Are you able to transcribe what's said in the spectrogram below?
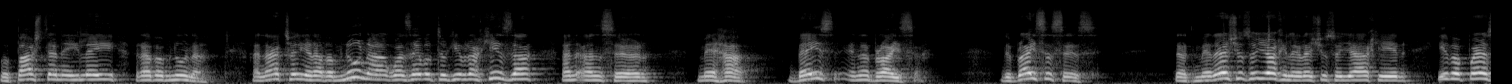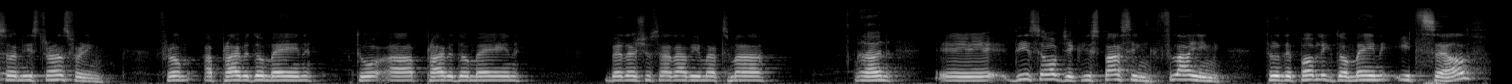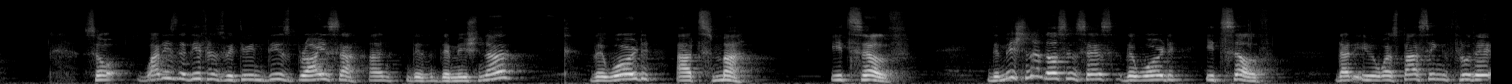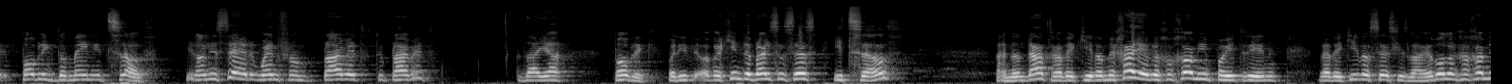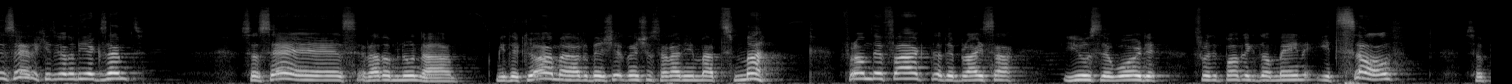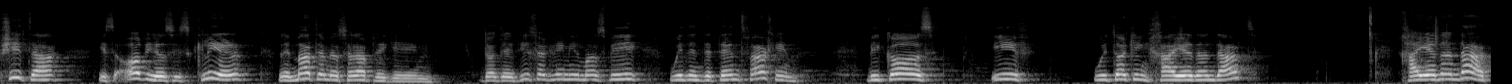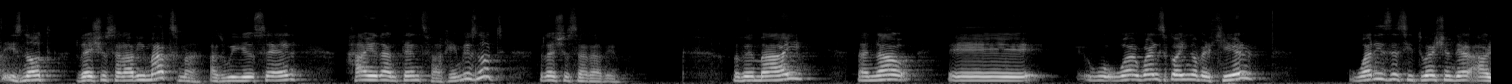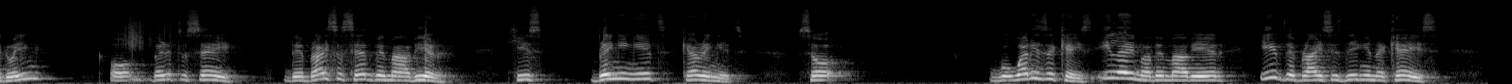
Upashta neilei Rav Amnuna. And actually, Rav Amnuna was able to give Rav Chisda an answer, Meha, based in a brisa. The brisa says that mereshus oyachid, if a person is transferring from a private domain to a private domain, bereshus arabi matma, and uh, this object is passing, flying through the public domain itself. So, what is the difference between this brisa and the, the Mishnah? The word atzma, itself. The Mishnah doesn't says the word itself, that it was passing through the public domain itself. It only said it went from private to private via public. But if over here the Brisa says itself, and on that Akiva Mechayev v'Chachamim poitrin, Rav Akiva says he's liable, and Chachamim said he's going to be exempt. So says Haramim Matzma, from the fact that the Brisa used the word through the public domain itself, so Pshita is obvious, is clear, that the disagreement must be within the 10 Fahim. Because if we're talking higher than that, higher than that is not Reshus Harabim Matzma, as we just said, higher than 10 Fahim is not Reshus Harabim. And now, uh, what, what is going over here? What is the situation they're arguing? Or better to say, the Brisa said b'ma'avir. He's bringing it, carrying it. So, what is the case? Ileima b'ma'avir. If the Brisa is dealing in a case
